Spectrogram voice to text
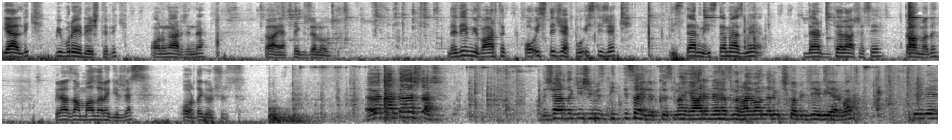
geldik. Bir burayı değiştirdik. Onun haricinde gayet de güzel oldu. Dediğim gibi artık o isteyecek, bu isteyecek. İster mi, istemez mi derdi telaşesi kalmadı. Birazdan mallara gireceğiz. Orada görüşürüz. Evet arkadaşlar. Dışarıdaki işimiz bitti sayılır kısmen. Yarın en azından hayvanların çıkabileceği bir yer var. Şimdi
